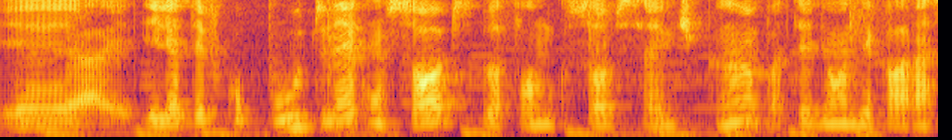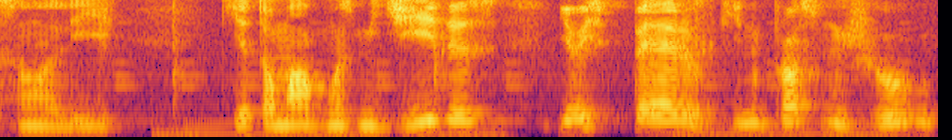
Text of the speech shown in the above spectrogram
É, ele até ficou puto, né, com o pela forma que o Sobs saiu de campo, até deu uma declaração ali que ia tomar algumas medidas. E eu espero que no próximo jogo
